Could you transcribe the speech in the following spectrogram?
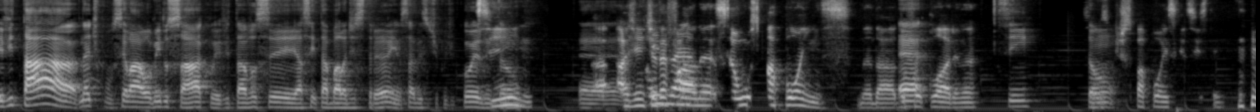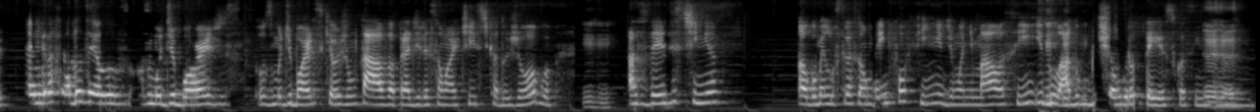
evitar, né, tipo, sei lá, homem do saco, evitar você aceitar bala de estranho, sabe, esse tipo de coisa. Sim. Então, é... a, a, gente até é. fala, né, são os papões né, da, do é, folclore, né? Sim. São então... os papões que existem. É engraçado ver os, os moodboards, os moodboards que eu juntava para a direção artística do jogo, uhum. às vezes tinha alguma ilustração bem fofinha de um animal, assim, e do lado um bichão grotesco, assim, uhum.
